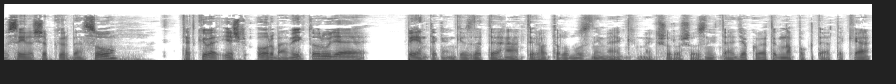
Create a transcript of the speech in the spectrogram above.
szélesebb körben szó. Tehát követ, és Orbán Viktor ugye pénteken kezdett el háttérhatalomozni, meg, meg sorosozni, tehát gyakorlatilag napok teltek el.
